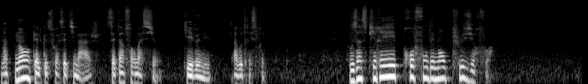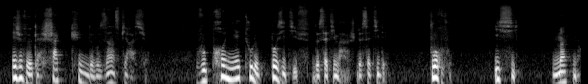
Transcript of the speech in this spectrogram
Maintenant, quelle que soit cette image, cette information qui est venue, à votre esprit. Vous inspirez profondément plusieurs fois. Et je veux qu'à chacune de vos inspirations, vous preniez tout le positif de cette image, de cette idée, pour vous, ici, maintenant.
